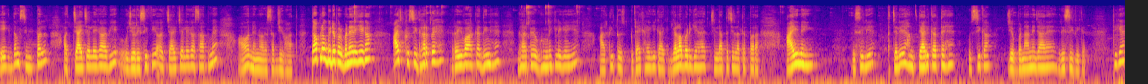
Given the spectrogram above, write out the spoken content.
एकदम सिंपल और चाय चलेगा अभी जो रेसिपी और चाय चलेगा साथ में, और नेनुआ का सब्ज़ी भात। तो आप लोग वीडियो पर बने रहिएगा। आज खुशी घर पे है, रविवार का दिन है, घर पे घूमने के लिए गई है। आती तो पिटाई खाएगी क्या कि गला बढ़ गया है, चिल्लाते चिल्लाते पर आई नहीं। इसीलिए तो चलिए हम तैयारी करते हैं उसी का जो बनाने जा रहे हैं रेसिपी का। ठीक है?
